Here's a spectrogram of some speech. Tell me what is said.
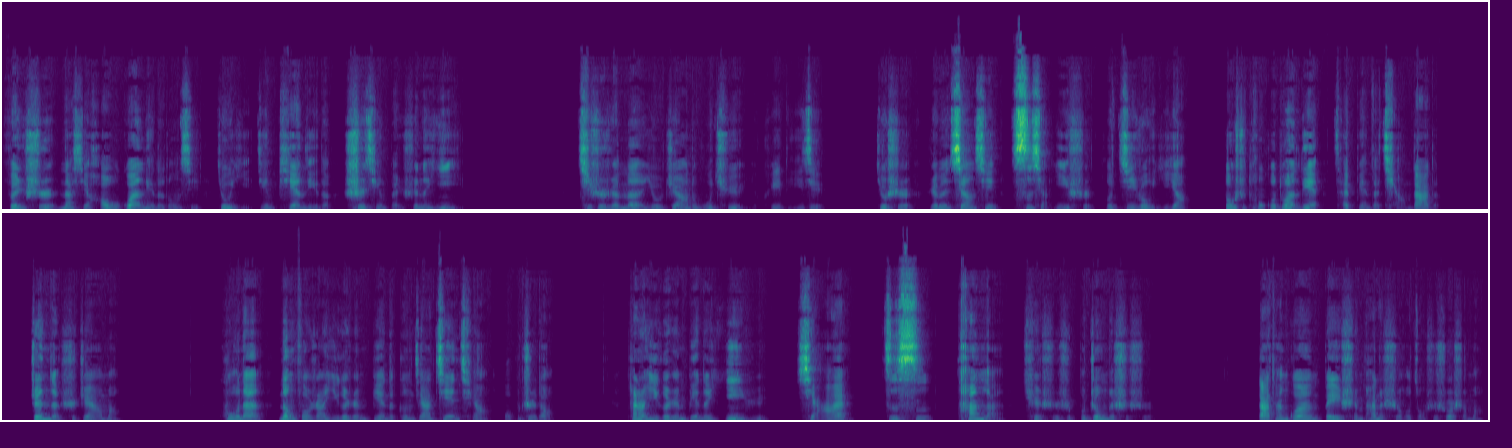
粉饰那些毫无关联的东西，就已经偏离了事情本身的意义。其实人们有这样的误区也可以理解，就是人们相信思想意识和肌肉一样，都是通过锻炼才变得强大的。真的是这样吗？苦难能否让一个人变得更加坚强？我不知道。它让一个人变得抑郁、狭隘、自私、贪婪，确实是不争的事实。大贪官被审判的时候总是说什么：“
